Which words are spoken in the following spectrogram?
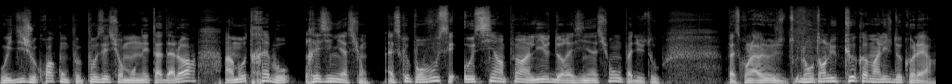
où il dit je crois qu'on peut poser sur mon état d'alors un mot très beau, résignation. Est-ce que pour vous c'est aussi un peu un livre de résignation ou pas du tout? Parce qu'on l'a longtemps lu que comme un livre de colère.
